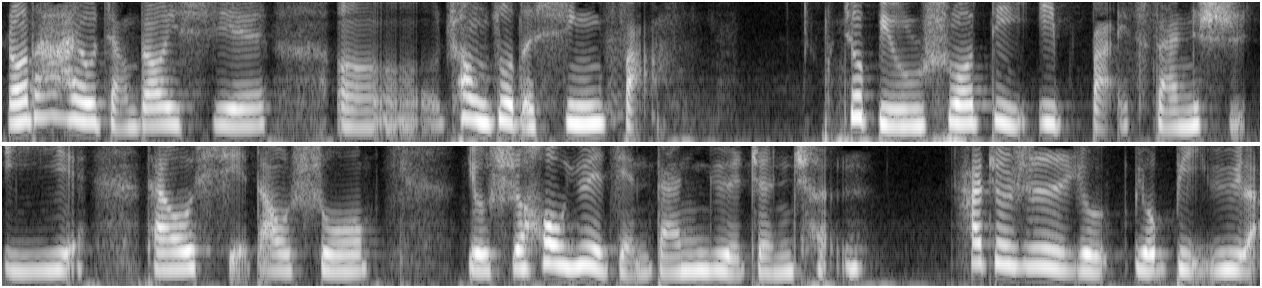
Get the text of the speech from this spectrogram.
然后他还有讲到一些呃创作的心法。就比如说第一百三十一页，他有写到说，有时候越简单越真诚。他就是有有比喻啦，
